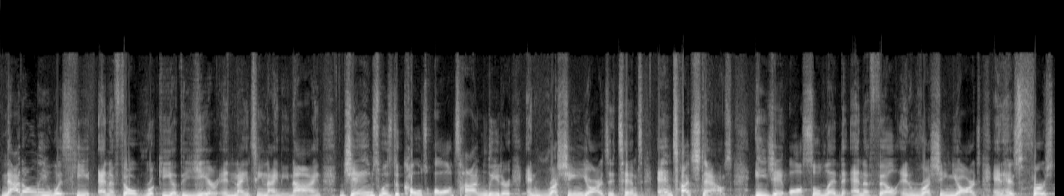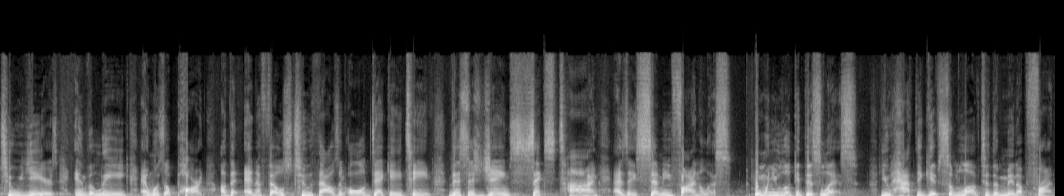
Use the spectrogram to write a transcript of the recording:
Not only was he NFL Rookie of the Year in 1999, James was the Colts' all time leader in rushing yards attempts and touchdowns. EJ also led the NFL in rushing yards in his first two years in the league and was a part of the NFL's 2000 All Decade team. This is James' sixth time as a semi-finalist. But when you look at this list, you have to give some love to the men up front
